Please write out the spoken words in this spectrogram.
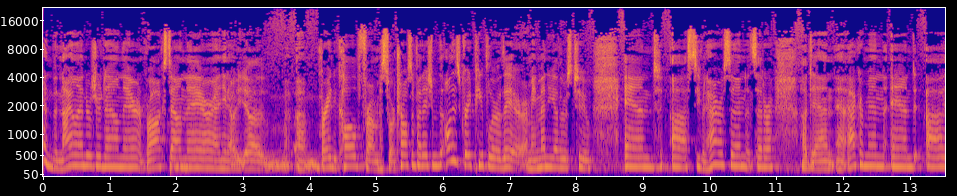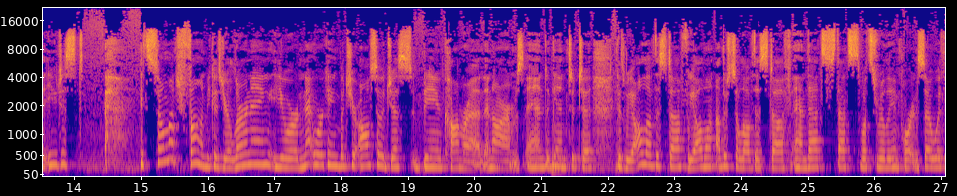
And the Nylanders are down there, and Brock's down Mm-hmm. there, and you know uh, um, Brandy Culp from Historic Charleston Foundation. All these great people are there. I mean, many others too, and uh, Stephen Harrison, etc., uh, Dan uh, Ackerman, and uh, you just. It's so much fun because you're learning, you're networking, but you're also just being a comrade in arms. And again, to to because we all love this stuff, we all want others to love this stuff, and that's that's what's really important. So with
